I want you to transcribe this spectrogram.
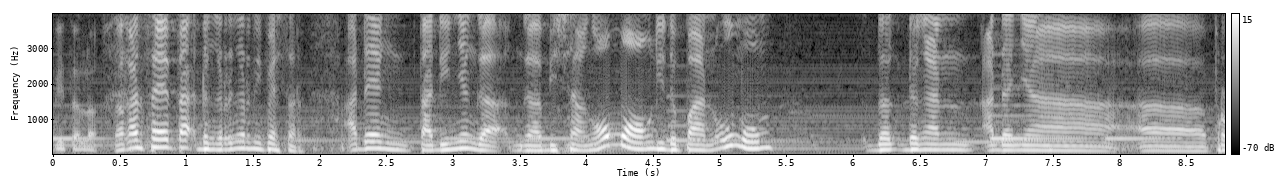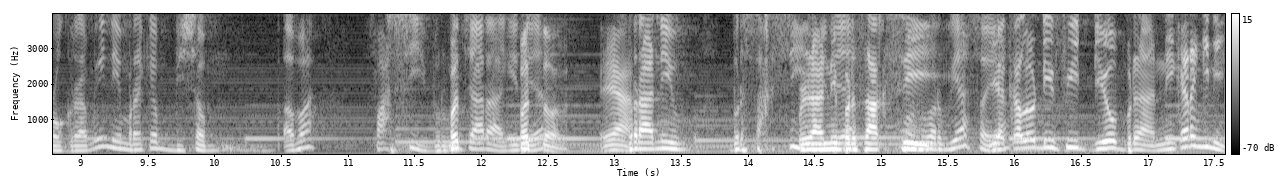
gitu loh. Bahkan saya tak dengar-dengar nih Pastor, ada yang tadinya nggak nggak bisa ngomong di depan umum de- dengan adanya eh, program ini mereka bisa apa fasih berbicara gitu Betul. ya, Ya. berani bersaksi, berani gitu ya. bersaksi. Oh, luar biasa ya. kalau di video berani, karena gini,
